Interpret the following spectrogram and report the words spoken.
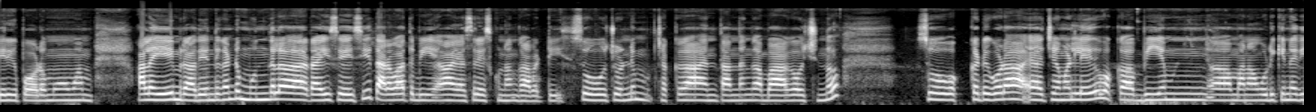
విరిగిపోవడము అలా ఏం రాదు. ఎందుకంటే ముందల రైస్ వేసి తర్వాత బియ్య ఎసరేసుకున్నాం ఎసరు వేసుకున్నాం కాబట్టి. సో చూడండి చక్కగా ఎంత అందంగా బాగా వచ్చిందో. సో ఒక్కటి కూడా ఆ, లేదు. ఒక బియ్యం మనం ఉడికినది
